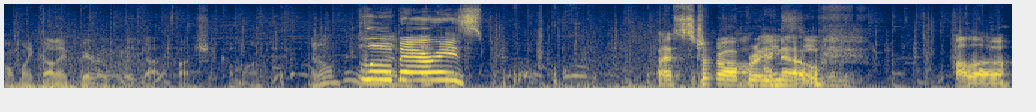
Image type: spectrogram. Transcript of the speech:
oh my god, I barely got touched. Come on. I don't think I'm gonna Blueberries! A strawberry, Oh, hi, no. Steven. Hello.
